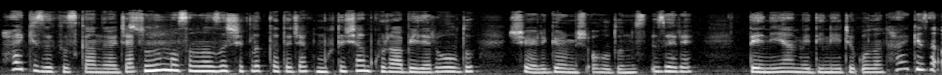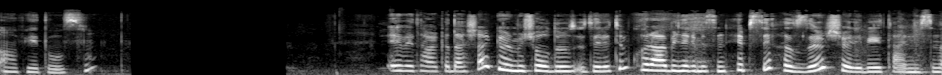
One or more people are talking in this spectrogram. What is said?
herkesi kıskandıracak, sunum masanıza şıklık katacak muhteşem kurabiyeleri oldu. Şöyle görmüş olduğunuz üzere deneyen ve deneyecek olan herkese afiyet olsun. Evet arkadaşlar görmüş olduğunuz üzere tüm kurabiyelerimizin hepsi hazır. Şöyle bir tanesini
